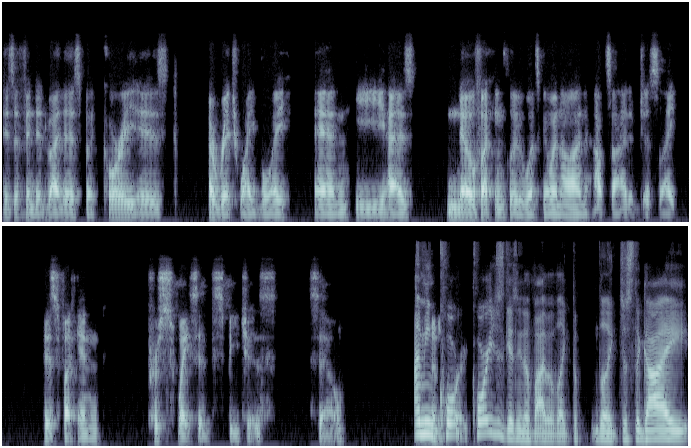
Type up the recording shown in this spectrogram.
is offended by this, but Cory is a rich white boy and he has no fucking clue what's going on outside of just like his fucking persuasive speeches. So I mean, Cory, Cory just gives me the vibe of like the like just the guy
